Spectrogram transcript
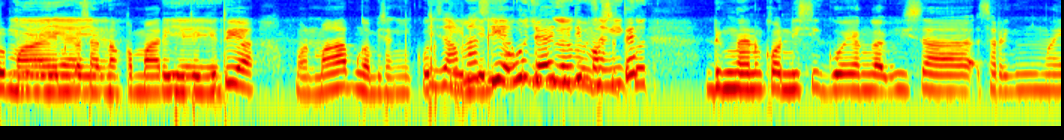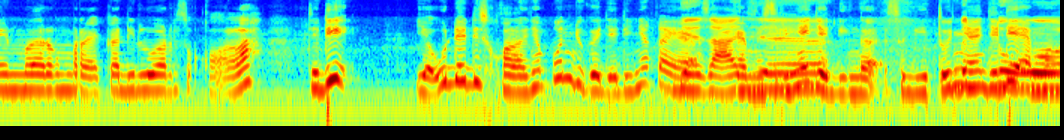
Iya, main iya, ke sana iya. kemari Iya, gitu-gitu ya mohon maaf nggak bisa ngikutin Sama jadi sih, ya udah jadi maksudnya ngikut. dengan kondisi gue yang nggak bisa sering main bareng mereka di luar sekolah jadi ya udah di sekolahnya pun juga jadinya kayak Biasa aja. chemistry-nya jadi nggak segitunya jadi Betul. emang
